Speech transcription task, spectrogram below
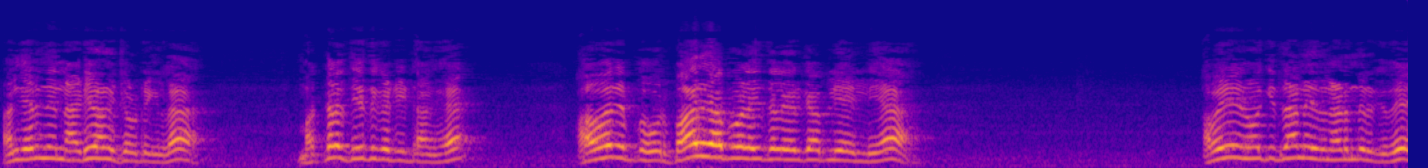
அங்கிருந்து என்ன அடிவாங்க சொல்றீங்களா? மக்களை தீர்த்து கட்டிட்டாங்க. அவர் இப்போ ஒரு பாதுகாப்பு வளையத்தில் இருக்காப்லையா இல்லையா? அவரே நோக்கி தானே இது நடந்திருக்குது.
